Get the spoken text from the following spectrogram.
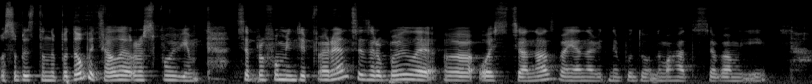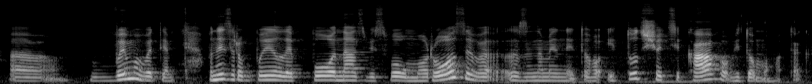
особисто не подобається, але розповім. Це про Фомі Діференції зробили е, ось ця назва. Я навіть не буду намагатися вам її е, вимовити. Вони зробили по назві свого морозива знаменитого. І тут, що цікаво, відомого так,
